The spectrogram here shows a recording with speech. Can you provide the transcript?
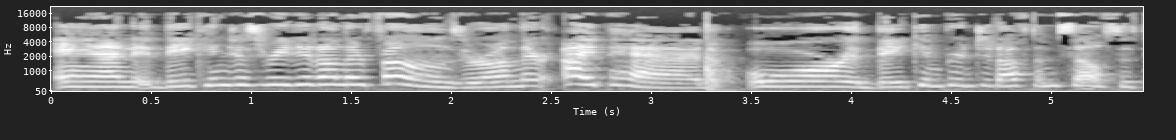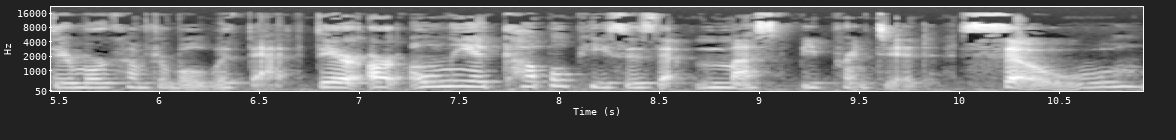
and they can just read it on their phones or on their iPad or they can print it off themselves if they're more comfortable with that. There are only a couple pieces that must be printed. So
